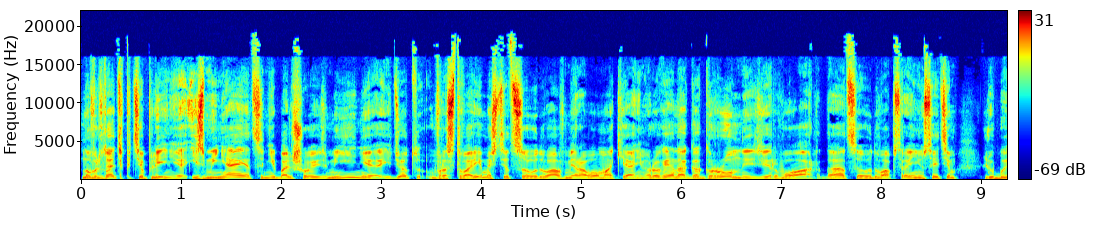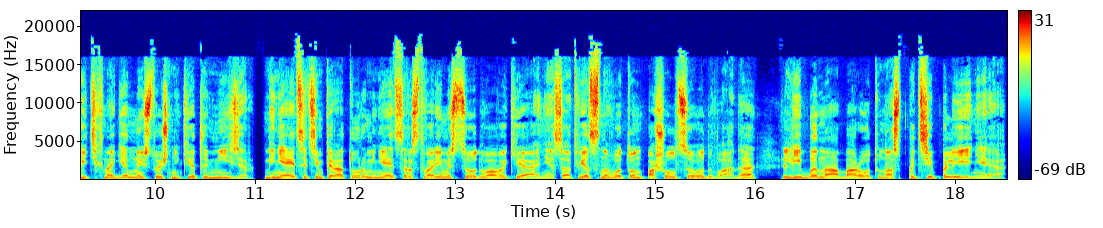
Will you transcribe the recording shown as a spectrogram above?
но в результате потепления изменяется, небольшое изменение идет в растворимости СО2 в мировом океане. Мировой океан – огромный резервуар, да, СО2. По сравнению с этим, любые техногенные источники – это мизер. Меняется температура, меняется растворимость СО2 в океане. Соответственно, вот он пошел СО2, да. Либо наоборот, у нас потепление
